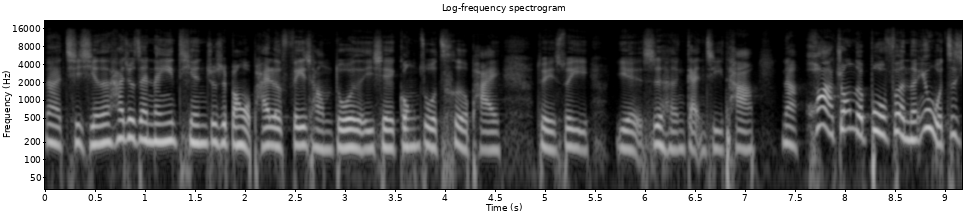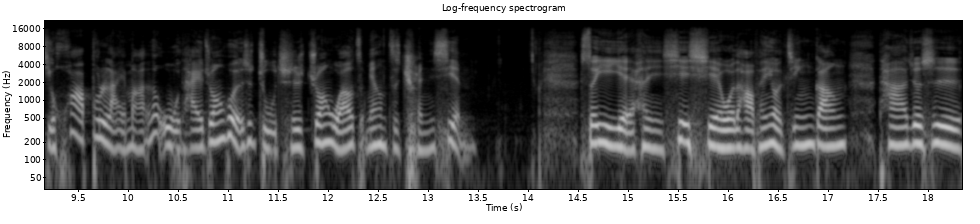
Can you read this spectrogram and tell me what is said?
那琪琪呢，他就在那一天，就是帮我拍了非常多的一些工作侧拍，对，所以也是很感激他。那化妆的部分呢，因为我自己化不来嘛，那舞台妆或者是主持妆，我要怎么样子呈现？所以也很谢谢我的好朋友金刚，他就是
